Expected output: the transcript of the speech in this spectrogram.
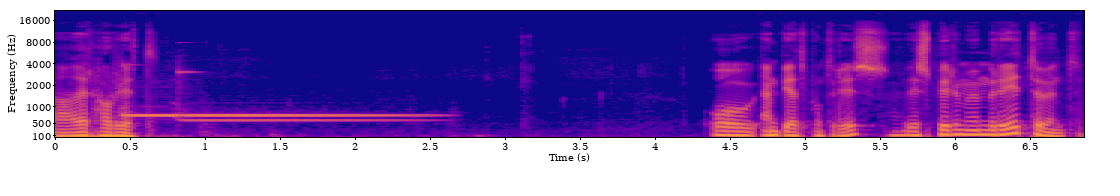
Það er hár rétt. Og mbl.is, við spyrjum um rítöfund.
